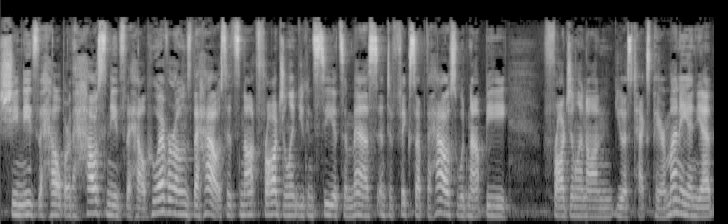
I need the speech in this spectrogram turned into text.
she needs the help or the house needs the help. Whoever owns the house, it's not fraudulent. You can see it's a mess, and to fix up the house would not be fraudulent on U.S. taxpayer money, and yet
